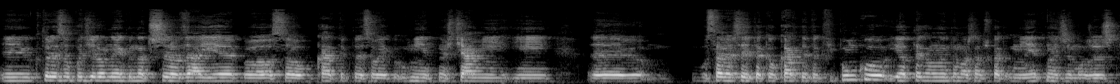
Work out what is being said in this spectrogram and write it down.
e, które są podzielone jakby na trzy rodzaje, bo są karty, które są jakby umiejętnościami i ustawiasz sobie taką kartę w ekwipunku i od tego momentu masz na przykład umiejętność, że możesz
